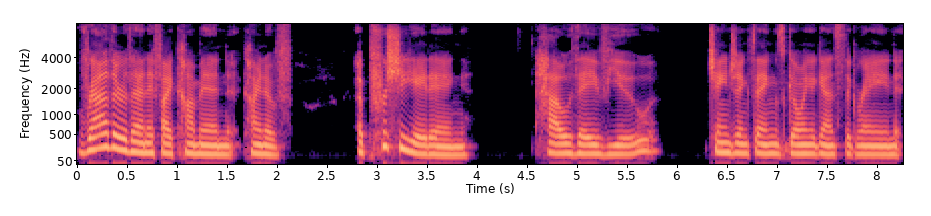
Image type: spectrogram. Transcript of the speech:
rather than if I come in kind of appreciating how they view changing things, going against the grain,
